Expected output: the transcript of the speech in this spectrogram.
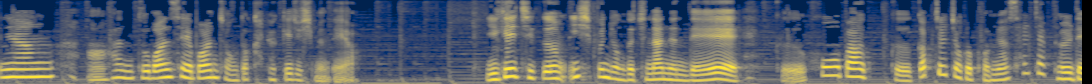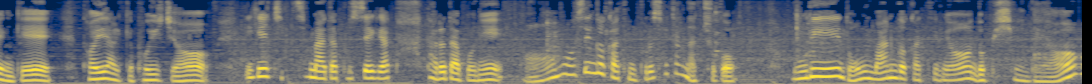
그냥 어, 한두 번, 세 번 정도 가볍게 해주시면 돼요. 이게 지금 20분 정도 지났는데 그 호박 그 껍질 쪽을 보면 살짝 덜 된 게 더해야 할게 보이죠. 이게 집집마다 불세기가 다 다르다 보니 너무 센 것 같으면 불을 살짝 낮추고 물이 너무 많은 것 같으면 높이시면 돼요.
